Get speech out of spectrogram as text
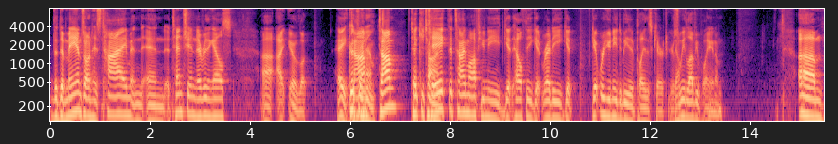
the demands on his time and and attention and everything else. Uh, I you know, look, hey, Good for Tom, him. Tom, Take your time. take the time off you need. Get healthy. Get ready. Get get where you need to be to play this character because we love you playing him. Um,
